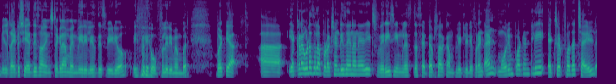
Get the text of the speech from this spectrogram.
will try to share this on Instagram when we release this video if we hopefully remember but yeah ఎక్కడ కూడా అసలు ప్రొడక్షన్ డిజైన్ అనేది it's very seamless the setups are completely different and more importantly except for the child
